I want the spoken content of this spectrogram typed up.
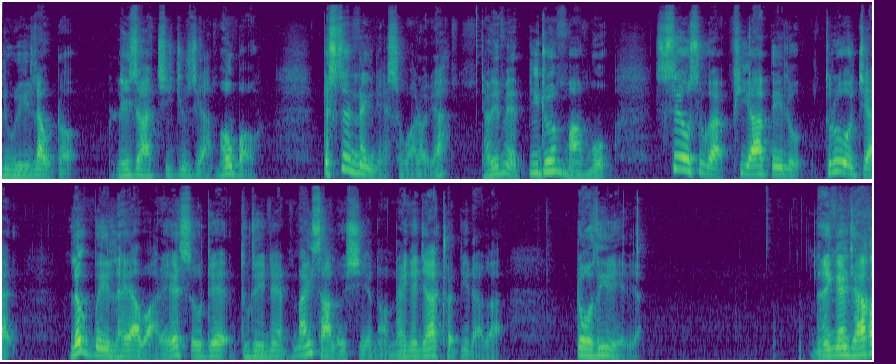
လူတွေလောက်တော့လေးစားချီးကျူးစရာမဟုတ်ပါဘူးတစစ်နိုင်နေဆိုတော့ဗျာဒါပေမဲ့ပြည်တွင်းမှာမို့စစ်အုပ်စုကဖိအားပေးလို့သူတို့အကြိုက် လုတ်ပေးလိုက်ရပါတယ်ဆိုတဲ့သူတွေနဲ့နှိုင်းစာလို့ရှိရင်တော့နိုင်ငံခြားထွက်ပြေးတာကတော်သေးတယ်ဗျနိုင်ငံခြားက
